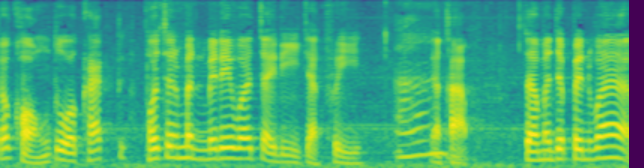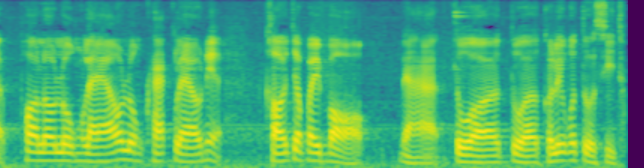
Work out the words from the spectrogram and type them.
เจ้าของตัวแคร็กเพราะฉะนั้นมันไม่ได้ว่าใจดีแจกฟรีอ่านะครับ แต่มันจะเป็นว่าพอเราลงแล้วลงแคร็กแล้วเนี่ยเขาจะไปบอก นะฮะตัวตัวเขาเรียกว่าตัว C2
